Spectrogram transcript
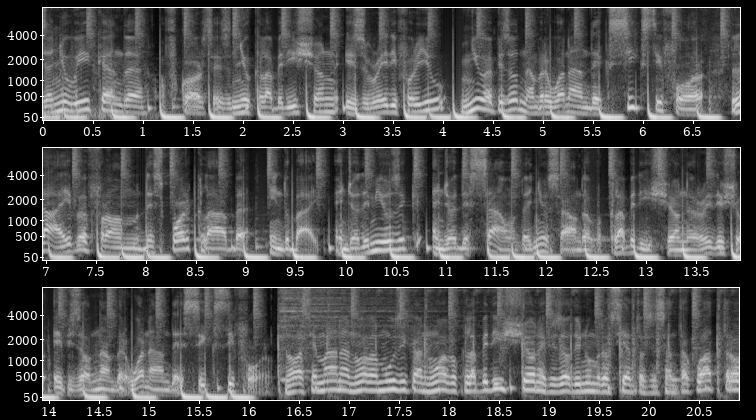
a new weekend, uh, of course, it's new club edition is ready for you. New episode number 164, live from the Square Club in Dubai. Enjoy the music, enjoy the sound, the new sound of Club Edition Radio Show episode number 164. Nuova settimana, nuova musica, nuovo Club Edition, episodio numero 164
